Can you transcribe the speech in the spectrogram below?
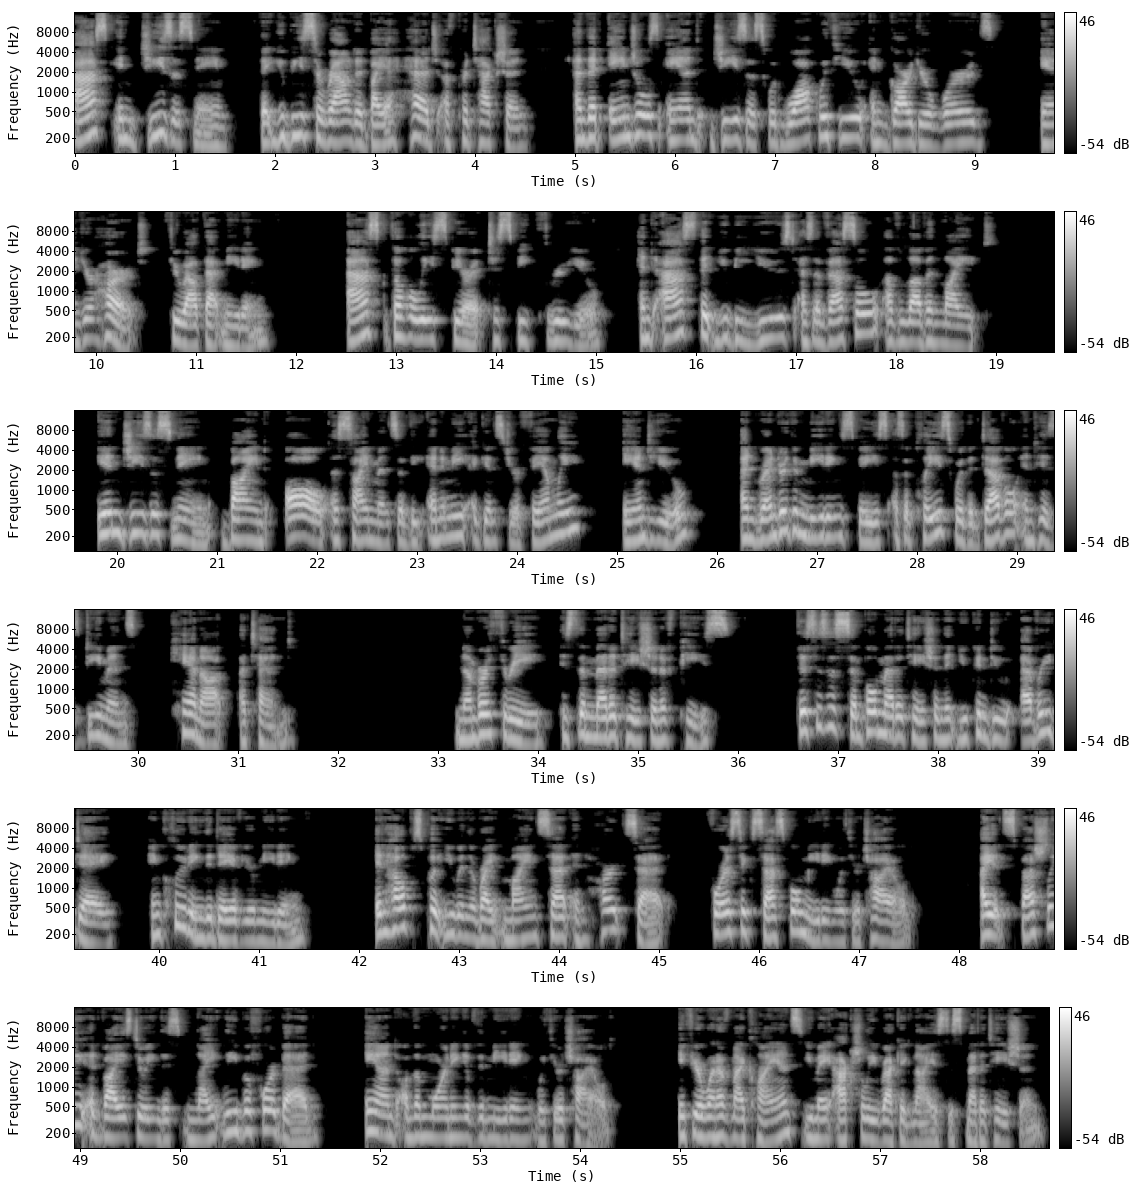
Ask in Jesus' name that you be surrounded by a hedge of protection and that angels and Jesus would walk with you and guard your words and your heart throughout that meeting. Ask the Holy Spirit to speak through you and ask that you be used as a vessel of love and light. In Jesus' name, bind all assignments of the enemy against your family and you, and render the meeting space as a place where the devil and his demons cannot attend. Number three is the meditation of peace. This is a simple meditation that you can do every day, including the day of your meeting. It helps put you in the right mindset and heart set for a successful meeting with your child. I especially advise doing this nightly before bed and on the morning of the meeting with your child. If you're one of my clients, you may actually recognize this meditation.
